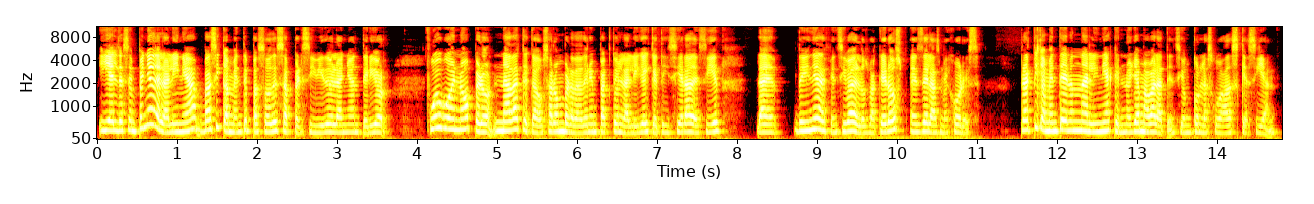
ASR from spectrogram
y el desempeño de la línea básicamente pasó desapercibido el año anterior. Fue bueno, pero nada que causara un verdadero impacto en la liga y que te hiciera decir la línea defensiva de los vaqueros es de las mejores. Prácticamente era una línea que no llamaba la atención con las jugadas que hacían.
